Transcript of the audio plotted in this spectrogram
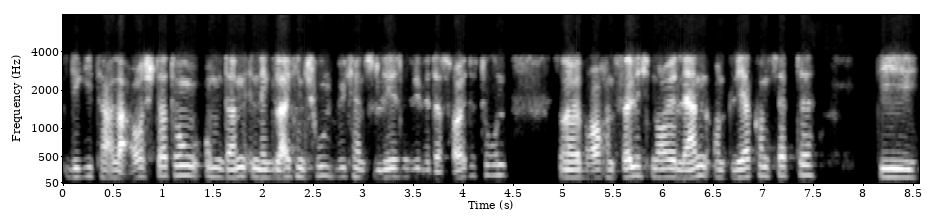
digitale Ausstattung, um dann in den gleichen Schulbüchern zu lesen, wie wir das heute tun, sondern wir brauchen völlig neue Lern- und Lehrkonzepte, die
